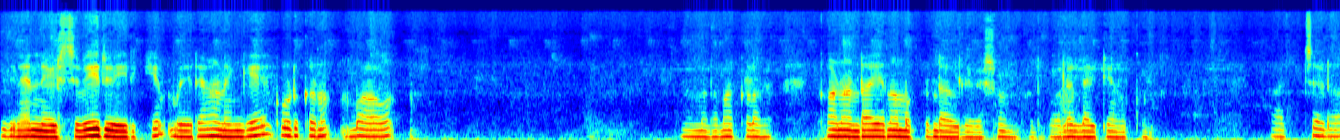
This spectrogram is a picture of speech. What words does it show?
ഇതിനെ അന്വേഷിച്ച് വരുമായിരിക്കും വരാണെങ്കിൽ കൊടുക്കണം. പാവം. നമ്മുടെ മക്കളെ കാണാണ്ടായ നമുക്കുണ്ടാവില്ല വിഷമം. അതുപോലെ എല്ലായിട്ട് ഞങ്ങൾക്കും. അച്ചടാ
